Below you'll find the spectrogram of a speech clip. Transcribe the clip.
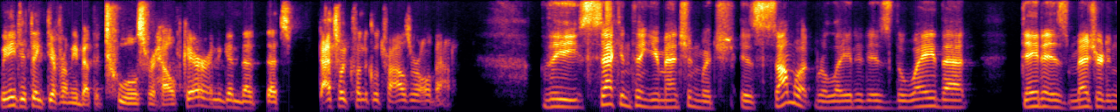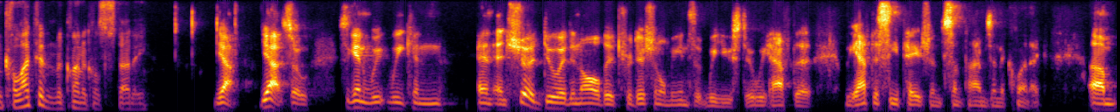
we need to think differently about the tools for healthcare. And again, that, that's, that's what clinical trials are all about. The second thing you mentioned, which is somewhat related, is the way that data is measured and collected in the clinical study. Yeah, yeah. So, so again, we, we can and, and should do it in all the traditional means that we used to. We have to we have to see patients sometimes in the clinic. Um,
